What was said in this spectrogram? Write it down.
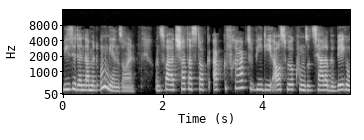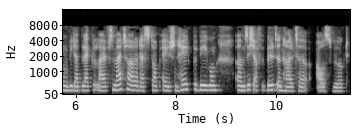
wie sie denn damit umgehen sollen. Und zwar hat Shutterstock abgefragt, wie die Auswirkungen sozialer Bewegungen wie der Black Lives Matter oder der Stop Asian Hate Bewegung ähm, sich auf Bildinhalte auswirkt.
